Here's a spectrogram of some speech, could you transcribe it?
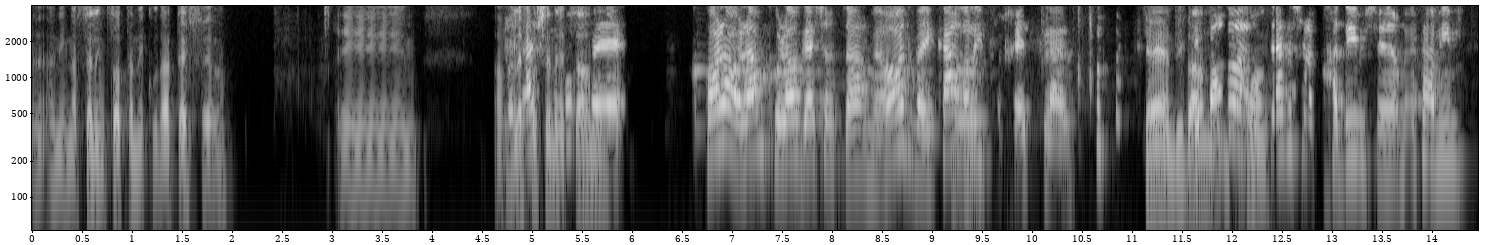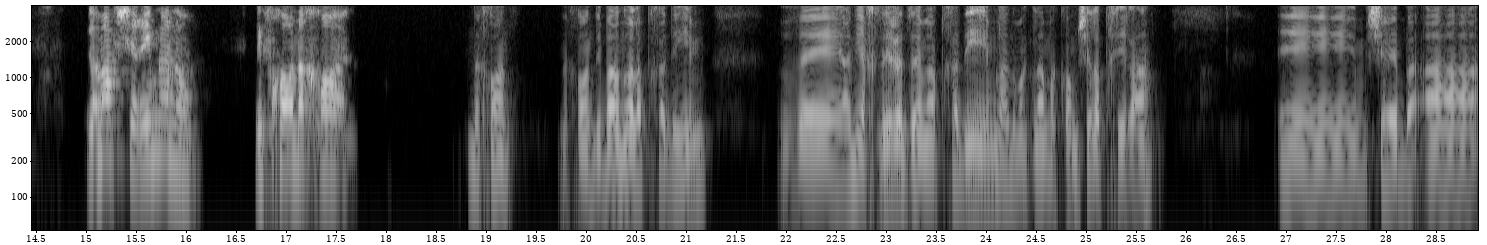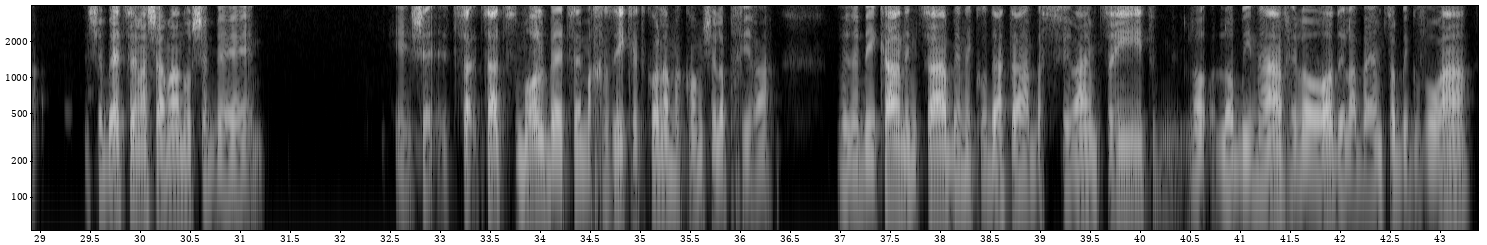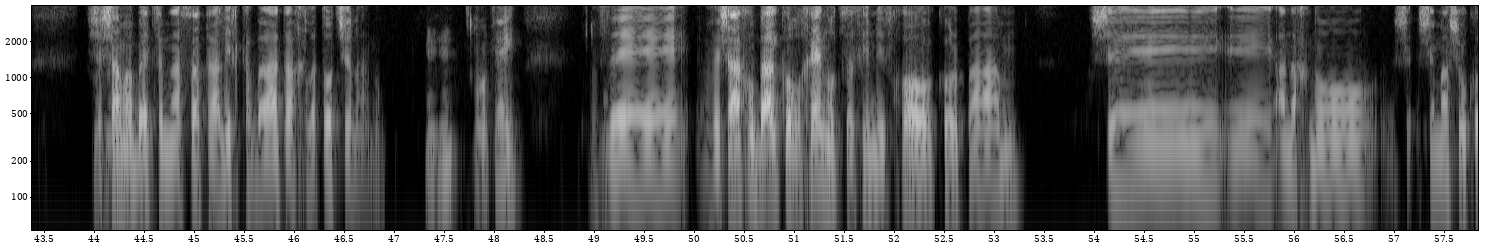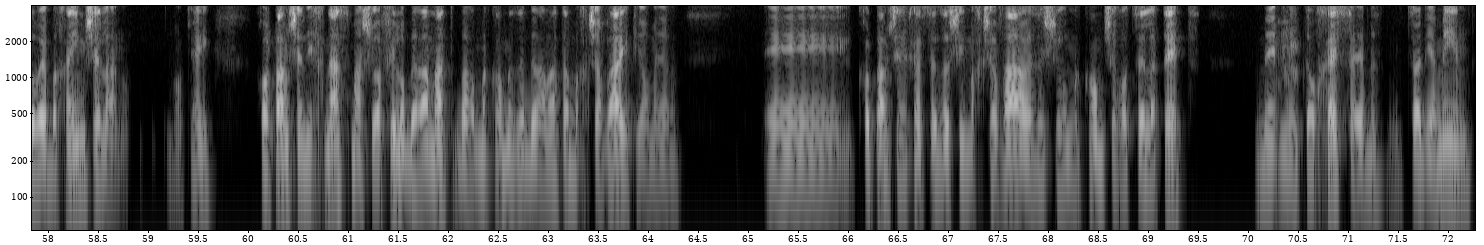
אני אנסה למצוא את הנקודת תפר, אבל איפה שנעצרנו... כל העולם כולו גשר צר מאוד, והעיקר לא להתפחד כלל. כן, דיברנו, נכון. דיברנו על הנושא הזה של הפחדים, שהרבה פעמים לא מאפשרים לנו לבחור נכון. נכון, נכון, דיברנו על הפחדים, ואני אחזיר את זה מהפחדים למקום של הבחירה, שבה, שבעצם מה שאמרנו, שב... שצד שמאל בעצם מחזיק את כל המקום של הבחירה. וזה בעיקר נמצא בנקודת, ה... בספירה האמצעית, לא, לא בינה ולא עוד, אלא באמצע בגבורה, ששם mm-hmm. בעצם נעשה תהליך קבלת ההחלטות שלנו, אוקיי? Mm-hmm. Okay? ושאנחנו בעל כורחנו צריכים לבחור כל פעם שאנחנו, ש... שמשהו קורה בחיים שלנו, אוקיי? כל פעם שנכנס משהו, אפילו ברמת, במקום הזה, ברמת המחשבה, הייתי אומר, אה, כל פעם שנכנס איזושהי מחשבה או איזשהו מקום שרוצה לתת מתוך חסד, מצד ימין,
